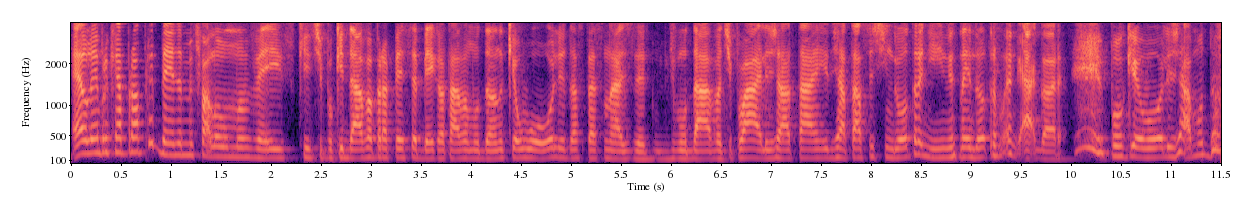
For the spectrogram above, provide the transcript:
É, eu lembro que a própria Brenda me falou uma vez que, tipo, que dava pra perceber que eu tava mudando, que o olho das personagens ele mudava, tipo, ah, ele já tá, ele já tá assistindo outro anime, lendo outro mangá agora. Porque o olho já mudou.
